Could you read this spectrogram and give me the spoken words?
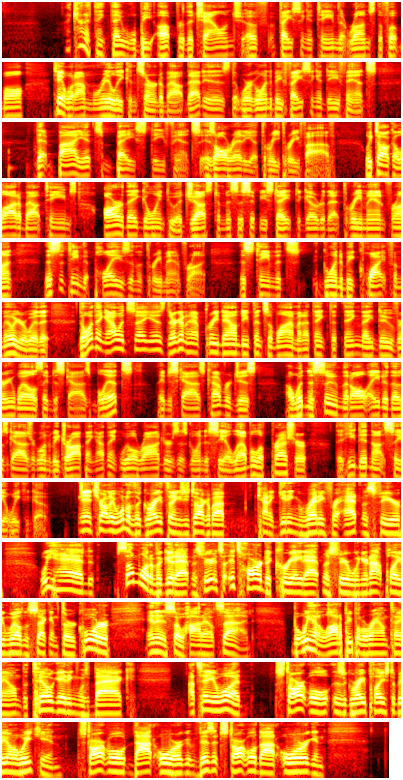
I kind of think they will be up for the challenge of facing a team that runs the football. Tell you what I'm really concerned about. That is that we're going to be facing a defense that by its base defense is already a 3-3-5. We talk a lot about teams are they going to adjust to Mississippi State to go to that three-man front? This is a team that plays in the three man front. This team that's going to be quite familiar with it. The only thing I would say is they're going to have three down defensive linemen. I think the thing they do very well is they disguise blitz, they disguise coverages. I wouldn't assume that all eight of those guys are going to be dropping. I think Will Rogers is going to see a level of pressure that he did not see a week ago. Yeah, Charlie, one of the great things you talk about kind of getting ready for atmosphere. We had somewhat of a good atmosphere. It's it's hard to create atmosphere when you're not playing well in the second, third quarter, and then it's so hot outside. But we had a lot of people around town. The tailgating was back. I tell you what, Starkville is a great place to be on a weekend. Starkville.org. Visit starkville.org and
